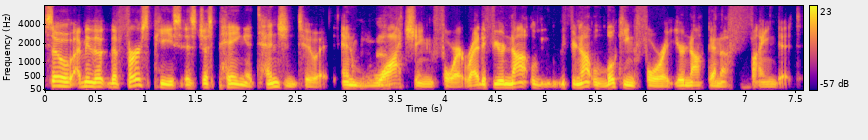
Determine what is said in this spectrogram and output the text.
So, I mean, the, the first piece is just paying attention to it and mm-hmm. watching for it, right? If you're not if you're not looking for it, you're not going to find it,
